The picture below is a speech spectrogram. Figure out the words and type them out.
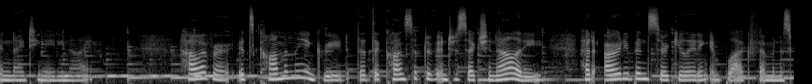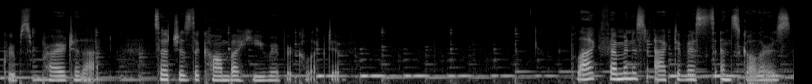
in 1989. However, it's commonly agreed that the concept of intersectionality had already been circulating in black feminist groups prior to that, such as the Combahee River Collective. Black feminist activists and scholars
